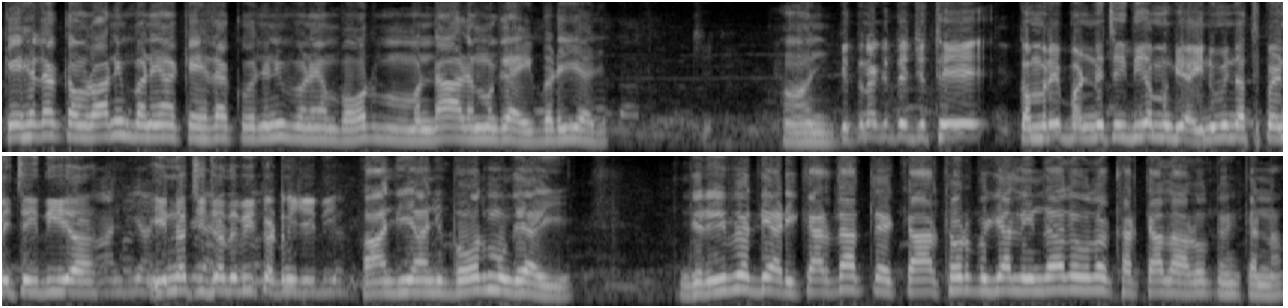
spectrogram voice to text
ਕਿਸੇ ਦਾ ਕਮਰਾ ਨਹੀਂ ਬਣਿਆ ਕਿਸੇ ਦਾ ਕੁਝ ਨਹੀਂ ਬਣਿਆ। ਬਹੁਤ ਮੰਦਾ ਹਾਲ ਮਹਿੰਗਾਈ ਬੜੀ ਆ ਜੀ। ਹਾਂਜੀ। ਕਿਤਨਾ ਕਿਤੇ ਜਿੱਥੇ ਕਮਰੇ ਬਣਨੇ ਚਾਹੀਦੀ ਆ ਮਹਿੰਗਾਈ ਨੂੰ ਵੀ ਨੱਥ ਪੈਣੀ ਚਾਹੀਦੀ ਆ। ਇਹਨਾਂ ਚੀਜ਼ਾਂ ਤੇ ਵੀ ਕੱਟਣੀ ਚਾਹੀਦੀ ਆ। ਹਾਂਜੀ ਹਾਂਜੀ ਬਹੁਤ ਮਹਿੰਗਾਈ ਹੈ ਗਰੀਬ ਦਿਹਾੜੀ ਕਰਦਾ ਤੇ 400 ਰੁਪਇਆ ਲੈਂਦਾ ਤੇ ਉਹਦਾ ਖਰਚਾ ਲਾ ਲਓ ਤੁਸੀਂ ਕਿੰਨਾ।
